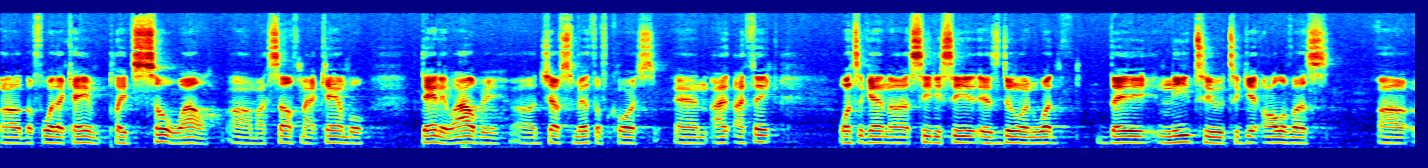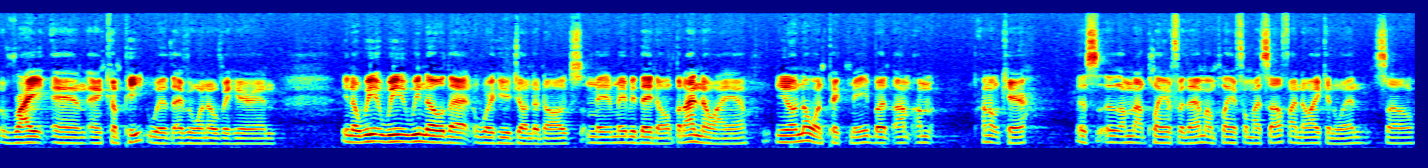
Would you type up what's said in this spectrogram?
uh, the four that came played so well. Uh, myself, Matt Campbell, Danny Lauby, uh, Jeff Smith, of course, and I, I think once again, CDC is doing what they need to to get all of us uh, right and, and compete with everyone over here. And you know, we, we, we know that we're huge underdogs. Maybe they don't, but I know I am. You know, no one picked me, but I'm, I'm I don't care. It's, I'm not playing for them. I'm playing for myself. I know I can win. So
